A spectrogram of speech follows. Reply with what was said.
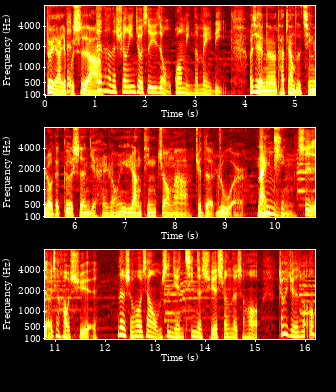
对呀、啊，也不是啊，但他的声音就是一种光明的魅力。而且呢，他这样子轻柔的歌声也很容易让听众啊觉得入耳耐听、嗯。是，而且好学。那时候像我们是年轻的学生的时候，就会觉得说，哦，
